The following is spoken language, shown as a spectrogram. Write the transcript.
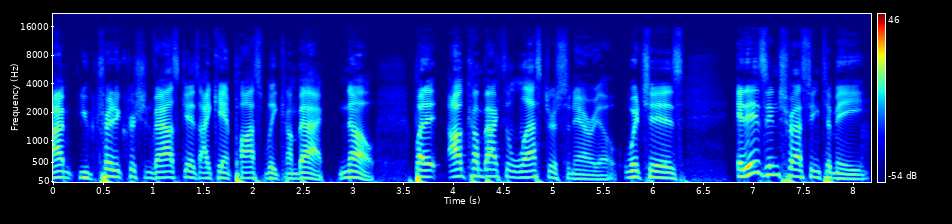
I'm you traded Christian Vasquez. I can't possibly come back. No, but it, I'll come back to the Lester scenario, which is, it is interesting to me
